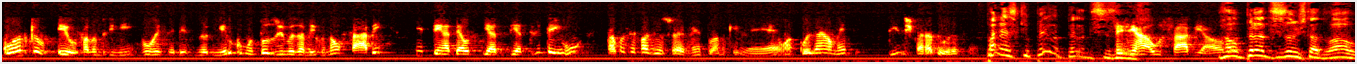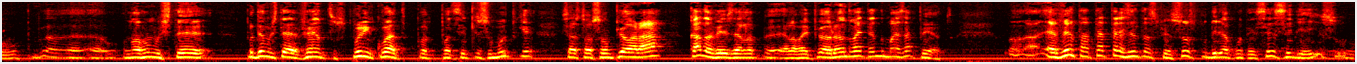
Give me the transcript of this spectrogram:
quando que eu, eu, falando de mim, vou receber esse meu dinheiro, como todos os meus amigos não sabem, e tem até o dia, dia 31 para você fazer o seu evento ano que vem. É uma coisa realmente desesperadora. Assim. Parece que pela, pela Não decisão. sei se Raul sabe algo. Raul, pela decisão estadual, eh, eh, nós vamos ter, podemos ter eventos, por enquanto, pode, ser que isso mude, porque se a situação piorar, cada vez ela, ela vai piorando, vai tendo mais aperto. Evento até 300 pessoas poderia acontecer, seria isso?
